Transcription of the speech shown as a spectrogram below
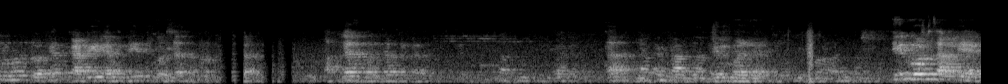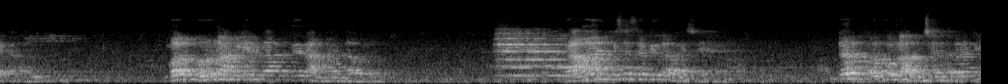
म्हणून डोक्यात काढली घातली वर्षाचा पण आपल्याच मतदारसंघात ती गोष्ट चांगली आहे का? मग म्हणून आम्ही एकदा रामायण लावलं. रामायण कशासाठी लावायचे? तर प्रभू रामचंद्राने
